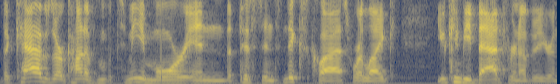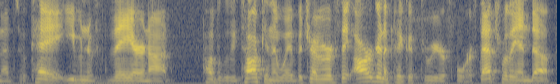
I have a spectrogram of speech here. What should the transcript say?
The Cavs are kind of to me more in the Pistons Knicks class where like you can be bad for another year and that's okay, even if they are not publicly talking that way. But Trevor, if they are going to pick a three or four, if that's where they end up,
